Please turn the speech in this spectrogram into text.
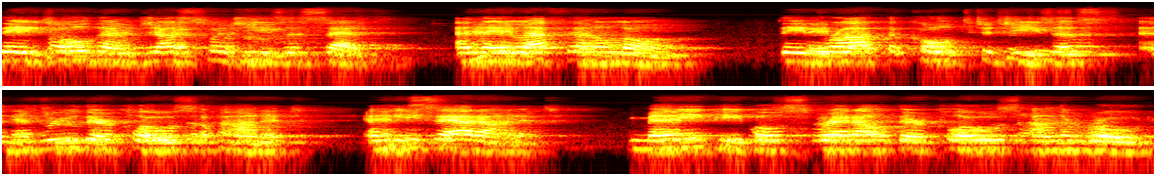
They told them just what Jesus said, and they left them alone. They brought the colt to Jesus and threw their clothes upon it, and he sat on it. Many people spread out their clothes on the road,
